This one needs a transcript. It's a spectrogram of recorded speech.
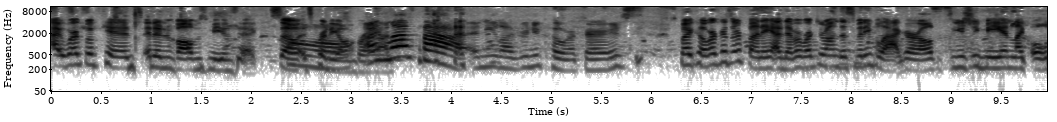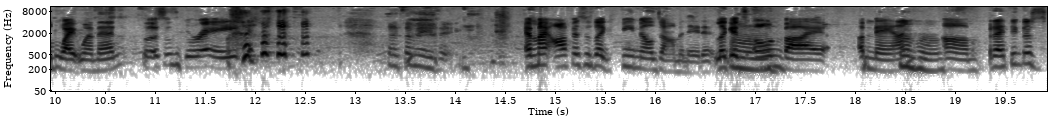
I work with kids and it involves music, so it's pretty on brand. I love that. and you love your new coworkers. My coworkers are funny. I've never worked around this many black girls. It's usually me and like old white women. So this is great. That's amazing. and my office is like female dominated. Like it's Mm. owned by a man. Mhm. Um, but I think there's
